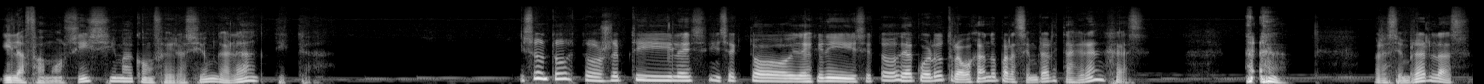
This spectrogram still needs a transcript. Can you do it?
y la famosísima Confederación Galáctica. Y son todos estos reptiles, insectoides, grises, todos de acuerdo trabajando para sembrar estas granjas. para sembrarlas,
